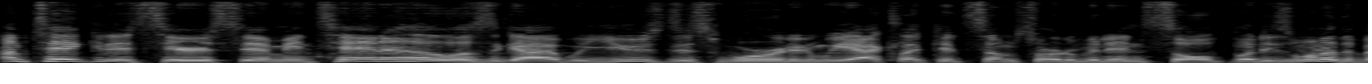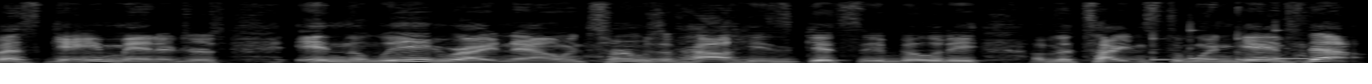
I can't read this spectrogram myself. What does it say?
I'm taking it seriously. I mean, Tannehill is a guy, we use this word and we act like it's some sort of an insult, but he's one of the best game managers in the league right now in terms of how he gets the ability of the Titans to win games. Now,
